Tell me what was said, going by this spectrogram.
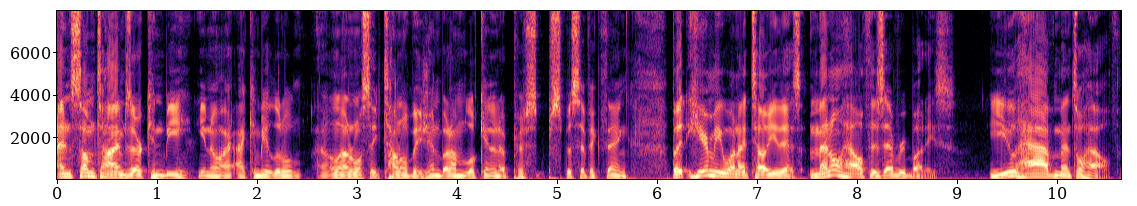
And sometimes there can be, you know, I, I can be a little, I don't want to say tunnel vision, but I'm looking at a specific thing. But hear me when I tell you this mental health is everybody's. You have mental health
